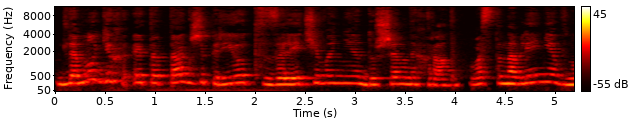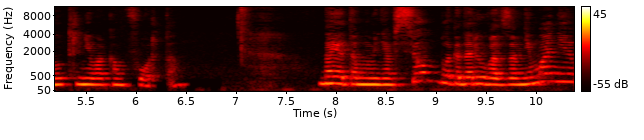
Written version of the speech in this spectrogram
Для многих это также период залечивания душевных ран, восстановления внутреннего комфорта. На этом у меня все. Благодарю вас за внимание.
